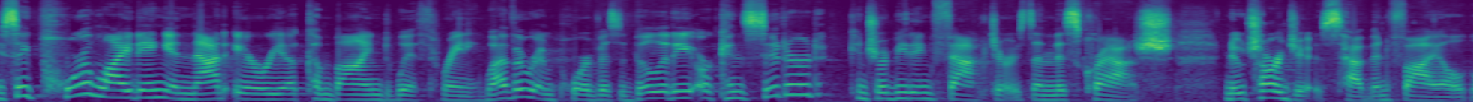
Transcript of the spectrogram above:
They say poor lighting in that area combined with rainy weather and poor visibility are considered contributing factors in this crash. No charges have been filed.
